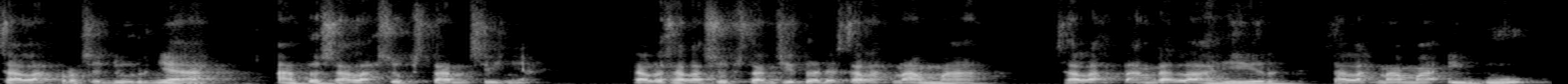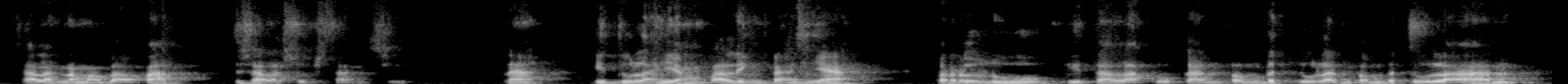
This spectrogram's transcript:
salah prosedurnya, atau salah substansinya. Kalau salah substansi itu ada salah nama, salah tanggal lahir, salah nama ibu, salah nama bapak, itu salah substansi. Nah, itulah yang paling banyak perlu kita lakukan pembetulan-pembetulan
